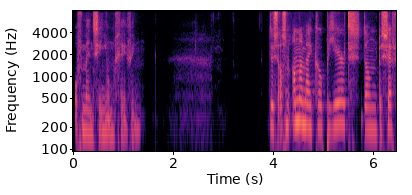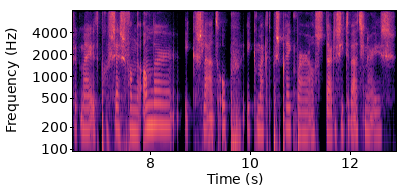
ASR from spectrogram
Of mensen in je omgeving? Dus als een ander mij kopieert, dan besef ik mij het proces van de ander. Ik sla het op. Ik maak het bespreekbaar als daar de situatie naar is.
